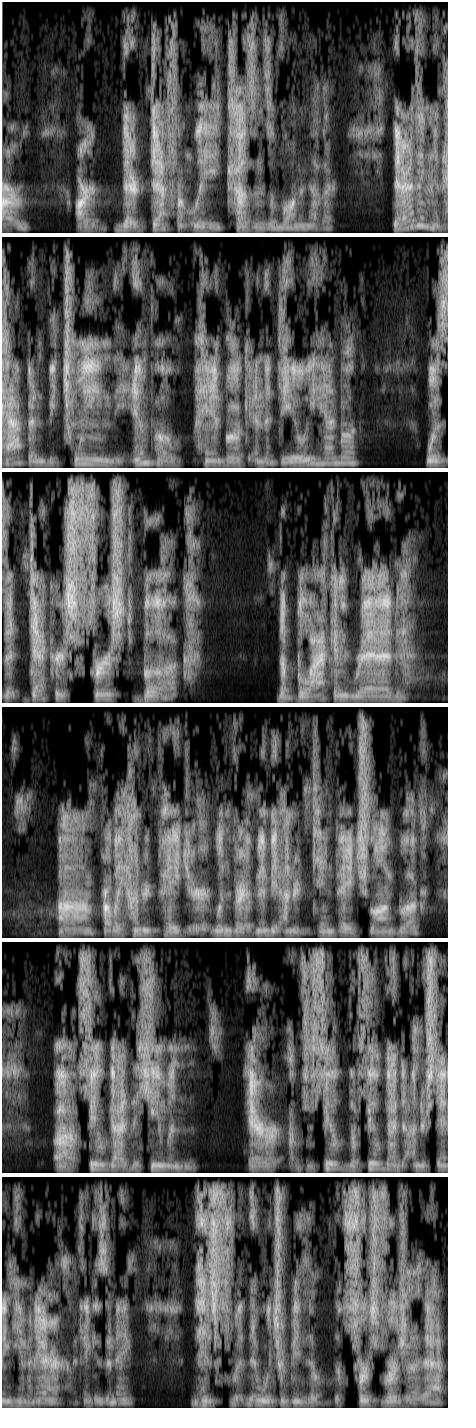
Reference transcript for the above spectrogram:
are, are, they're definitely cousins of one another. The other thing that happened between the INPO handbook and the DOE handbook was that Dekker's first book, the black and red um, probably 100 page or it wasn't very maybe 110 page long book uh, field guide to human error the field the field guide to understanding human error i think is the name. His which would be the, the first version of that.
